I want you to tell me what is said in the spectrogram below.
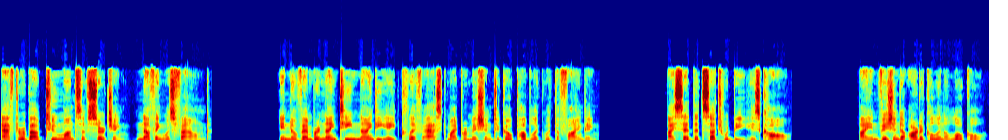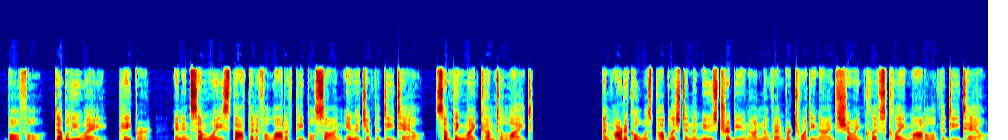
After about two months of searching, nothing was found. In November 1998, Cliff asked my permission to go public with the finding. I said that such would be his call. I envisioned an article in a local, Bothell, WA, paper, and in some ways thought that if a lot of people saw an image of the detail, something might come to light. An article was published in the News Tribune on November 29 showing Cliff's clay model of the detail.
